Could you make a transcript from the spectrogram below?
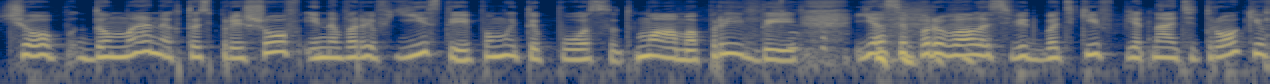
щоб до мене хтось прийшов і наварив їсти і помити посуд. Мама, прийди. Я сепарувалась від батьків 15 років,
